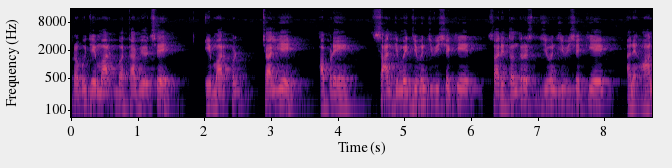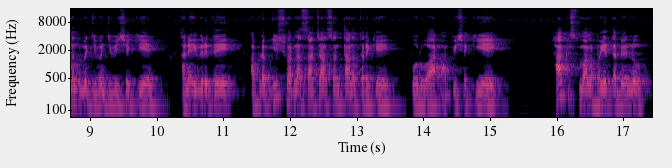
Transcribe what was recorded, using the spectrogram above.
પ્રભુ જે માર્ગ બતાવ્યો છે, એ માર્ગ પર ચાલીએ. આપણે શાંતિમય જીવન જીવી શકીએ, સારી તંદુરસ્ત જીવન જીવી શકીએ અને આનંદમય જીવન જીવી શકીએ અને એવી રીતે આપણે ઈશ્વરના સાચા સંતાનો તરીકે પુરવાર આપી શકીએ. હા કિસ્માલ ભાઈ તબેનું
